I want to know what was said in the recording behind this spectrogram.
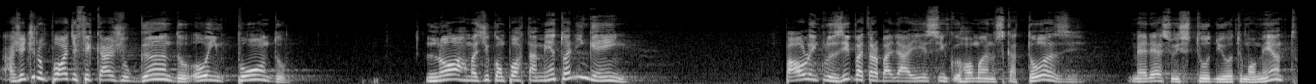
A gente não pode ficar julgando ou impondo normas de comportamento a ninguém. Paulo, inclusive, vai trabalhar isso em Romanos 14, merece um estudo em outro momento,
